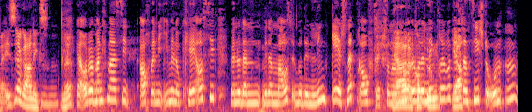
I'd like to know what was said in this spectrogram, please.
da ist ja gar nichts. Mhm. Ne? Ja, oder manchmal sieht, auch wenn die E-Mail okay aussieht, wenn du dann mit der Maus über den Link gehst, nicht draufklickst, sondern Ja, nur über den Link drüber gehst, ja. dann siehst du unten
